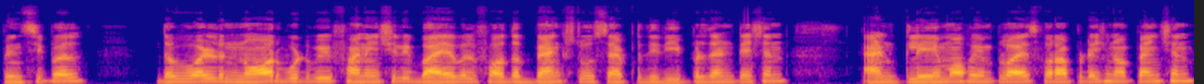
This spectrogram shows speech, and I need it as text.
principle the world nor would be financially viable for the banks to accept the representation and claim of employees for updation of pension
